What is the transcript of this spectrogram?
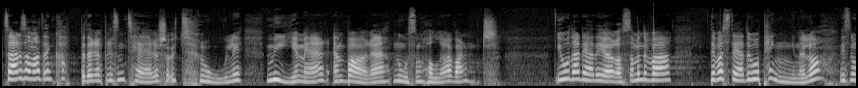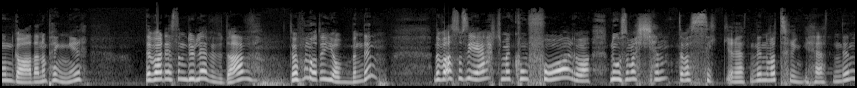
så er det sånn at en kappe det representerer så utrolig mye mer enn bare noe som holder deg varmt. Jo, det er det det gjør også, men det var, det var stedet hvor pengene lå. Hvis noen ga deg noen penger, det var det som du levde av. Det var på en måte jobben din. Det var assosiert med komfort og noe som var kjent. Det var sikkerheten din, det var tryggheten din.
